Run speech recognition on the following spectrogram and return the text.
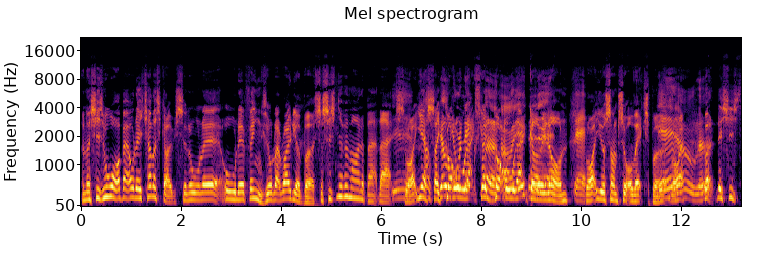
And they says, well, what about all their telescopes and all their all their things, all that radio bursts? I says, never mind about that, Yeah. right? Yes, Oh, they've yo, got all that, expert, they've got all that going Yeah. on, Yeah. right? You're some sort of expert, right? oh. But this is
